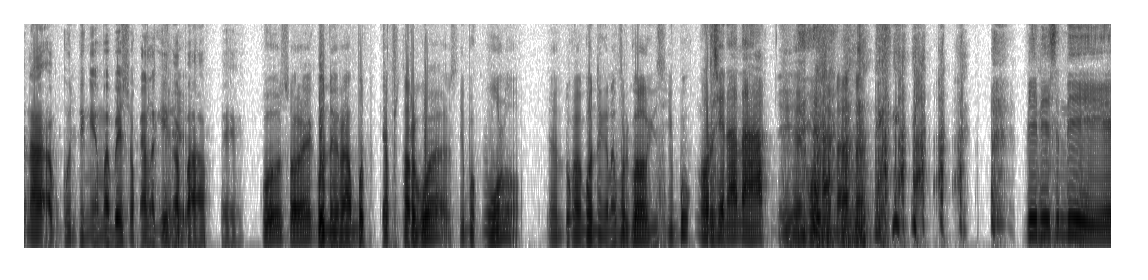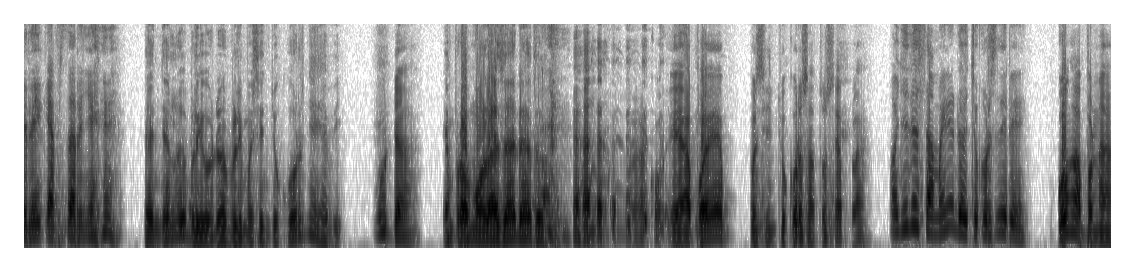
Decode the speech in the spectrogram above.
Nah, guntingnya mah besoknya lagi nggak Iya. apa-apa. Gue soalnya gunting rambut capstar gue sibuk mulu. Yang tukang gunting rambut gue lagi sibuk. Ngurusin anak. Iya ngurusin anak. Bini sendiri capsternya. Jangan lu beli udah beli mesin cukurnya ya, Bi. Udah. Yang promo Lazada tuh. Kok. Ya pokoknya mesin cukur satu set lah. Oh, jadi selama ini udah cukur sendiri nih? Gue nggak pernah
